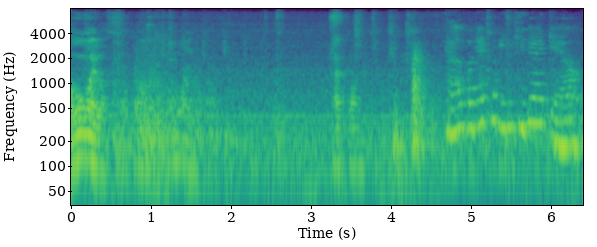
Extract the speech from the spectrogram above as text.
너무 많이 봤어. 너무 많이 먹어. 약간. 다음번에 토린 기대할게요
